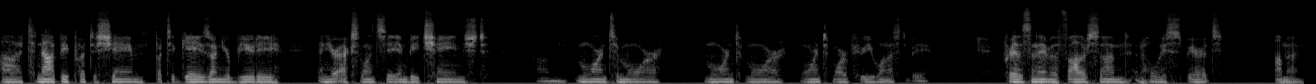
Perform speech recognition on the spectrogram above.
uh, to not be put to shame, but to gaze on your beauty and your excellency and be changed um, more into more, more into more, more into more of who you want us to be. Pray this in the name of the Father, Son, and Holy Spirit. Amen.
